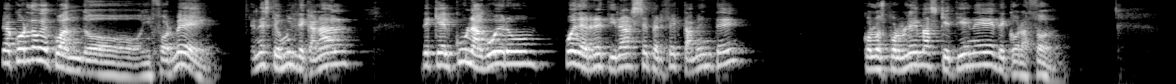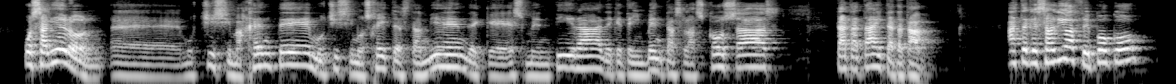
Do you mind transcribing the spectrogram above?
Me acuerdo que cuando informé en este humilde canal de que el Kun Agüero puede retirarse perfectamente con los problemas que tiene de corazón. Pues salieron eh, muchísima gente, muchísimos haters también, de que es mentira, de que te inventas las cosas, ta y ta ta ta. Hasta que salió hace poco,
